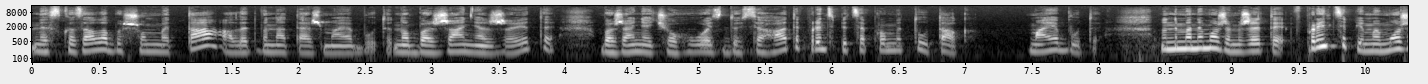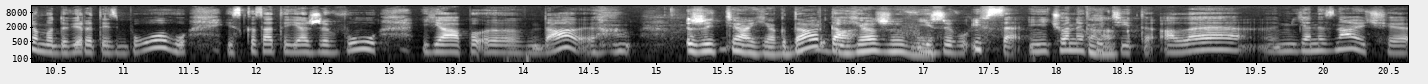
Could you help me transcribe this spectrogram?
не, сказала би, що мета, але вона теж має бути. Но бажання жити, бажання чогось досягати, в принципі, це про мету, так. Має бути. Ну, ми не можемо жити. В принципі, ми можемо довіритись Богу і сказати, я живу, я е, да, Життя як дар, Да. і я живу. і живу, і все, і нічого не Так. хотіти. Але я не знаю, чи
